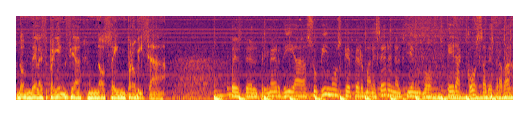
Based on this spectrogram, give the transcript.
donde la experiencia no se improvisa. Desde el primer día supimos que permanecer en el tiempo era cosa de trabajo.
